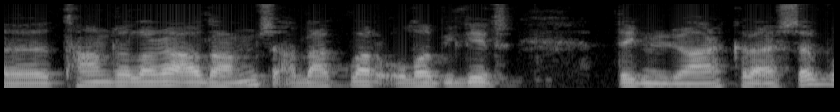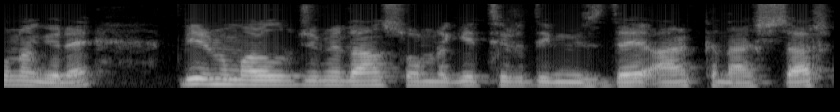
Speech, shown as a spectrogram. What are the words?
e, tanrılara adanmış adaklar olabilir deniliyor arkadaşlar. Buna göre bir numaralı cümleden sonra getirdiğimizde arkadaşlar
